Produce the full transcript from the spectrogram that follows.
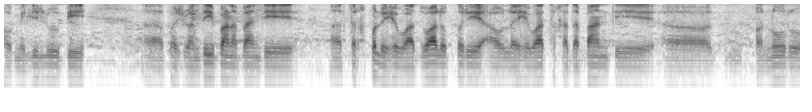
او ملي لوبې په ژوندۍ بڼه باندې تر خپلو هیوادوالو پورې او له هیواد څخه د باندې په نورو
